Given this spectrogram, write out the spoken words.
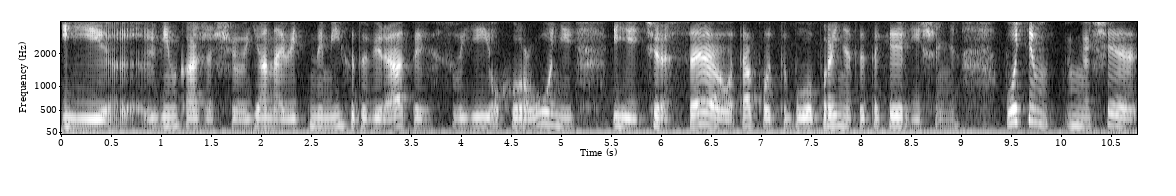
і він каже, що я навіть не міг довіряти своїй охороні, і через це отак от було прийнято таке рішення. Потім ще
